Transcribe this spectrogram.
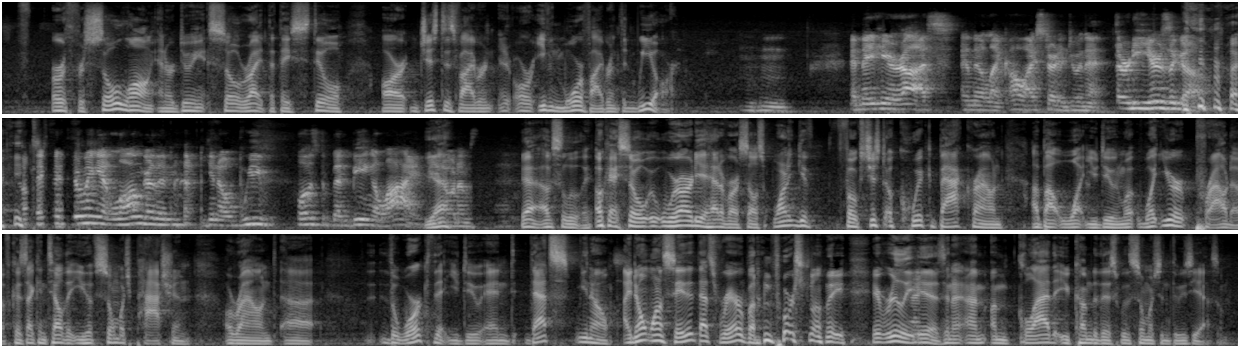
earth for so long and are doing it so right that they still are just as vibrant or even more vibrant than we are. Mm-hmm. And they hear us and they're like, "Oh, I started doing that 30 years ago." right. they've been doing it longer than you know we've supposed to been being alive. Yeah. You know what I'm saying? Yeah, absolutely. Okay, so we're already ahead of ourselves. Why don't you give folks just a quick background about what you do and what, what you're proud of? Because I can tell that you have so much passion around uh, the work that you do. And that's, you know, I don't want to say that that's rare, but unfortunately, it really is. And I, I'm, I'm glad that you come to this with so much enthusiasm.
